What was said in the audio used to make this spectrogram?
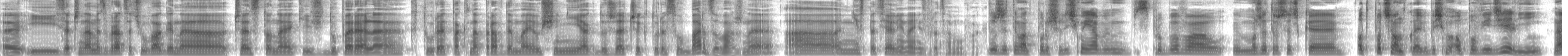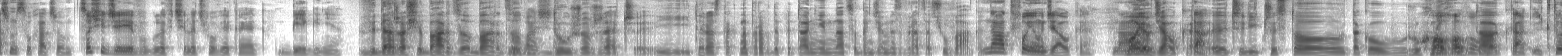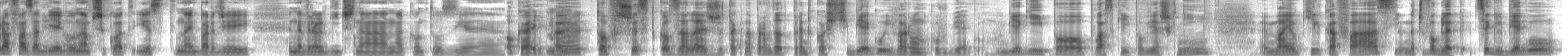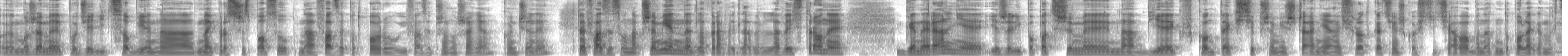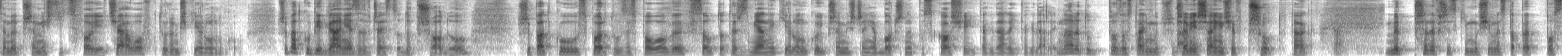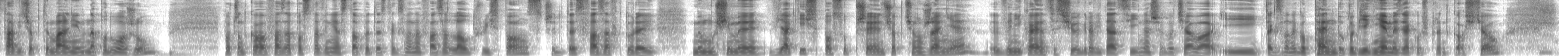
E, I zaczynamy zwracać uwagę na, często na jakieś duperele, które tak naprawdę mają się nijak do rzeczy, które są bardzo ważne, a niespecjalnie na nie zwracamy uwagę. Duży temat poruszyliśmy. Ja bym spróbował y, może troszeczkę od początku, jakbyśmy opowiedzieli naszym słuchaczom, co się dzieje w ogóle w ciele człowieka, jak biegnie. Wydarza się bardzo, bardzo no dużo rzeczy. I teraz tak naprawdę pytanie, na co będziemy zwracać uwagę? Na Twoją działkę. Na... Moją działkę, tak. Y, czyli czysto taką ruchową, ruchową, tak? Tak. I która faza biegu na przykład jest najbardziej newralgiczna na kontuzję? Okej, okay. mhm. E, to wszystko zależy tak naprawdę od prędkości biegu i warunków biegu. Biegi po płaskiej powierzchni e, mają kilka faz. Znaczy w ogóle cykl biegu e, możemy podzielić sobie na najprostszy sposób na fazę podporu i fazę przenoszenia kończyny. Te fazy są naprzemienne dla prawej, dla lewej strony. Generalnie, jeżeli popatrzymy na bieg w kontekście przemieszczania środka ciężkości ciała, bo na tym to polega, my chcemy przemieścić swoje ciało w którymś kierunku. W przypadku biegania zazwyczaj jest to do przodu, w przypadku sportów zespołowych są to też zmiany kierunku i przemieszczenia boczne po skosie i tak dalej, i tak. No ale tu pozostańmy przy przemieszczaniu się w przód, tak? tak? My przede wszystkim musimy stopę postawić optymalnie na podłożu. Początkowa faza postawienia stopy to jest tak zwana faza load response, czyli to jest faza, w której my musimy w jakiś sposób przejąć obciążenie wynikające z siły grawitacji naszego ciała i tak zwanego pędu, bo biegniemy z jakąś prędkością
